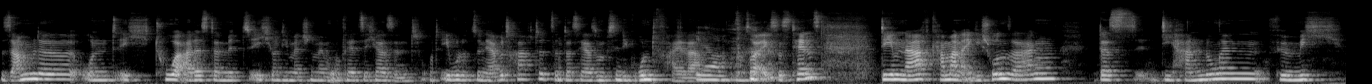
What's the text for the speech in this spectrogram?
sammle und ich tue alles, damit ich und die Menschen in meinem Umfeld sicher sind. Und evolutionär betrachtet sind das ja so ein bisschen die Grundpfeiler ja. unserer Existenz. Demnach kann man eigentlich schon sagen, dass die Handlungen für mich,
